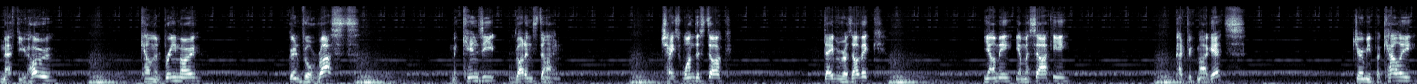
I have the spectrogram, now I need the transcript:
Matthew Ho, Callan Bremo, Grenville Rust, Mackenzie Rudenstein, Chase Wonderstock, David Rozovic, Yami Yamasaki, Patrick Margetts, Jeremy Pacali,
